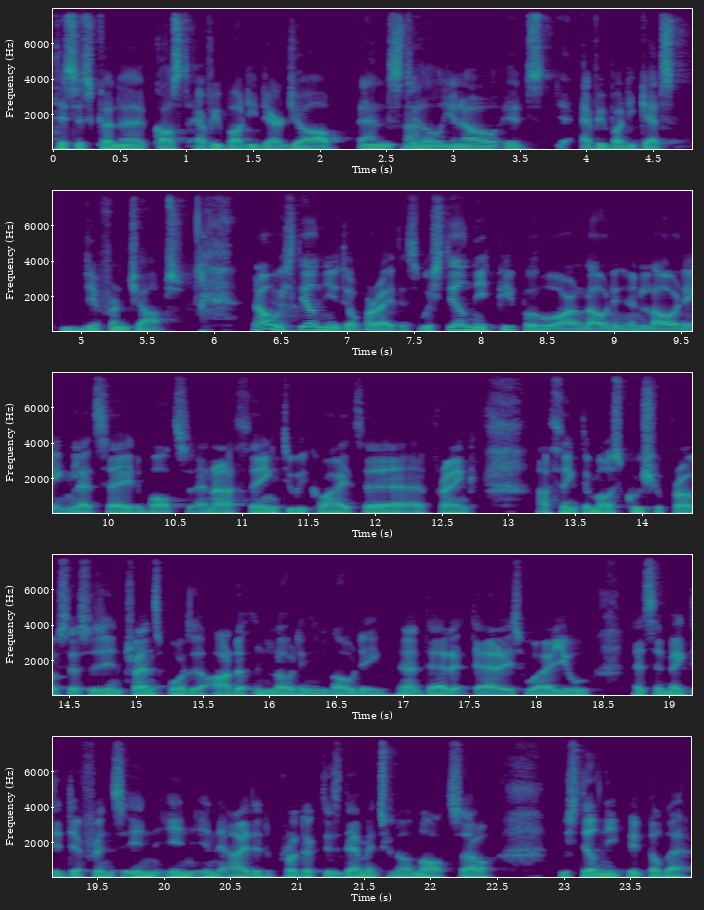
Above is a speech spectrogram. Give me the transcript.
this is going to cost everybody their job, and still, you know, it's everybody gets different jobs. No, we still need operators. We still need people who are loading, and unloading, let's say the pods. And I think, to be quite uh, frank, I think the most crucial processes in transport are the unloading and loading. And there, there is where you, let's say, make the difference in, in, in either the product is damaged or not. So we still need people there,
